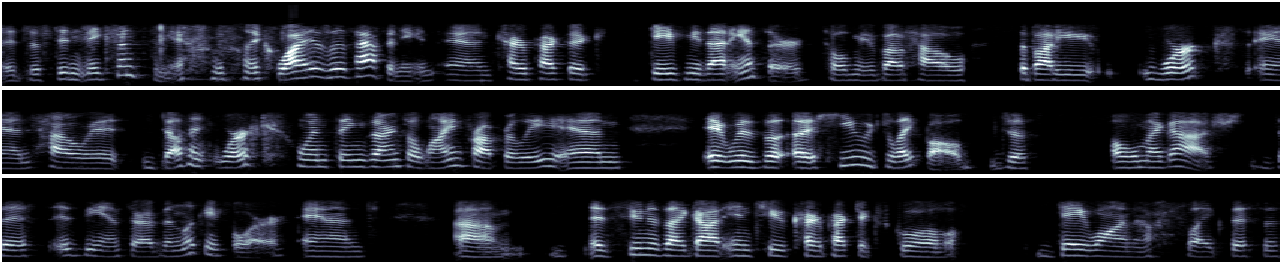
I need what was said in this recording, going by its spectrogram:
It just didn't make sense to me. I was like, why is this happening? And chiropractic gave me that answer, told me about how the body works and how it doesn't work when things aren't aligned properly. And it was a, a huge light bulb. Just, oh my gosh, this is the answer I've been looking for. And um, as soon as I got into chiropractic school, day one, I was like, this is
